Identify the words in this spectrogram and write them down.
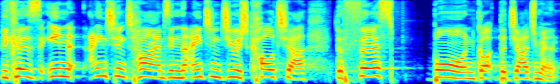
because in ancient times, in the ancient Jewish culture, the firstborn got the judgment.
